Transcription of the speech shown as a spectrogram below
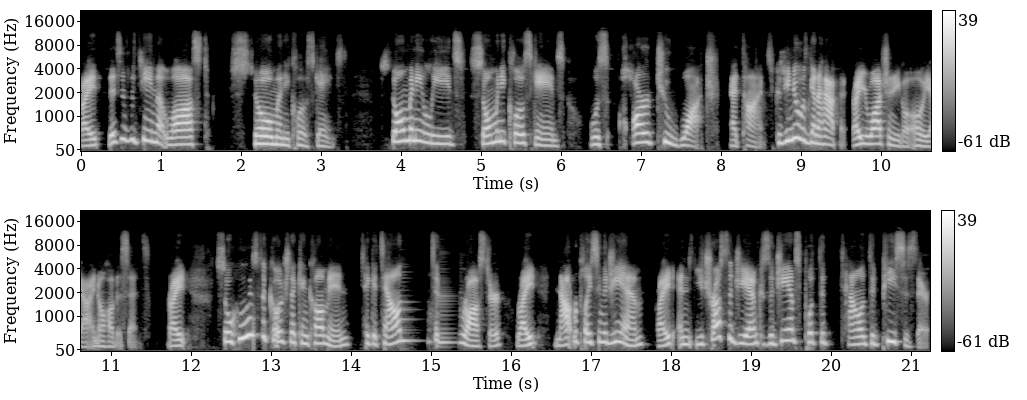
right? This is a team that lost so many close games, so many leads, so many close games was hard to watch at times because you knew it was going to happen, right? You're watching and you go, oh, yeah, I know how this ends, right? So, who is the coach that can come in, take a talented roster, right? Not replacing the GM, right? And you trust the GM because the GM's put the talented pieces there,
